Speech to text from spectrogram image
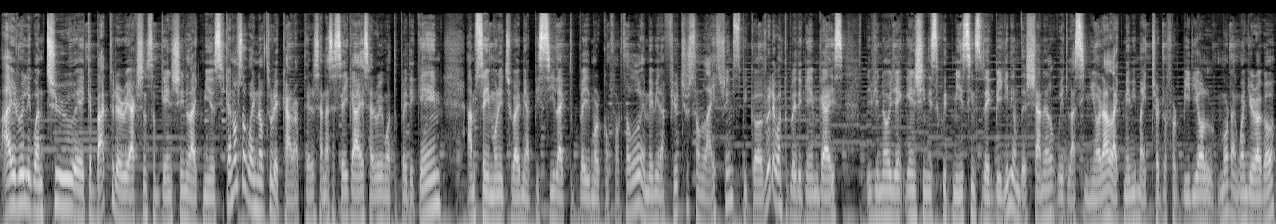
I really want to uh, get back to the reactions of Genshin like music. And also why not to the characters? And as I say guys I really want to play the game. I'm saving money to buy me a PC like to play it more comfortable and maybe in the future some live streams because really want to play the game guys. If you know Genshin is with me since the beginning of the channel with La Signora like maybe my third or fourth video more than one year ago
